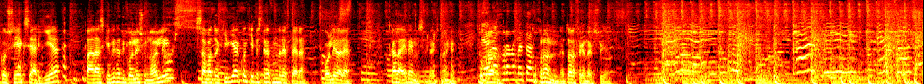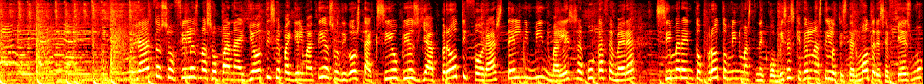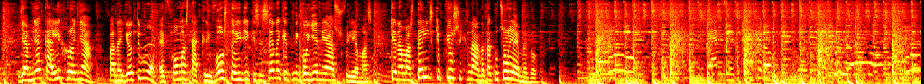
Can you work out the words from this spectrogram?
26 Αργία, Παρασκευή θα την κολλήσουν όλοι. Όχι, Σαββατοκύριακο και επιστρέφουμε Δευτέρα. Το Πολύ ωραία. πιστεύω. Καλά, ηρέμησε. εντάξει, Μαρία. Του Και ένα χρόνου- χρόνο μετά. Του χρόνου, ναι, τώρα φύγανε τα Χριστούγεννα. Νάτος ο φίλος μας ο Παναγιώτης, επαγγελματίας οδηγός ταξί, ο οποίος για πρώτη φορά στέλνει μήνυμα. Λέει, σας ακούω κάθε μέρα. Σήμερα είναι το πρώτο μήνυμα στην εκπομπή σας και θέλω να στείλω τις θερμότερες ευχές μου για μια καλή χρονιά. Παναγιώτη μου, ευχόμαστε ακριβώς το ίδιο και σε σένα και την οικογένειά σου, φίλε μας. Και να μας στέλνεις και πιο συχνά, να τα κουτσολέμε εδώ.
